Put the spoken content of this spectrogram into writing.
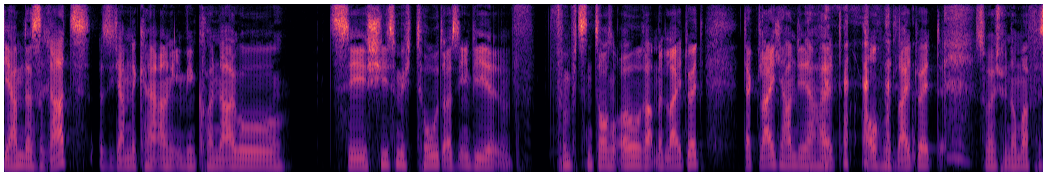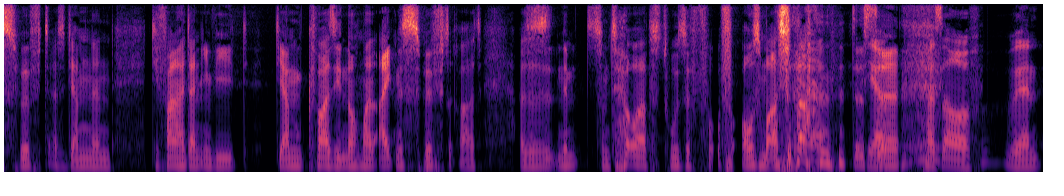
die haben das Rad, also die haben eine, keine Ahnung, irgendwie ein Cornago C, schieß mich tot, also irgendwie 15.000 Euro Rad mit Lightweight. Der gleiche haben die halt auch mit Lightweight, zum Beispiel nochmal für Swift. Also die haben dann, die fahren halt dann irgendwie, die haben quasi nochmal ein eigenes Swift-Rad. Also es nimmt zum Terrorabstruse Ausmaße ja. an. Das, ja, äh, pass auf, während,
